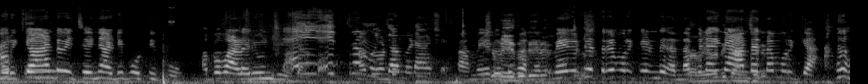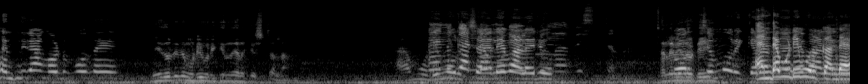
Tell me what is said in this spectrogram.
മുറിക്കാണ്ട് വെച്ച് കഴിഞ്ഞാൽ അടി പൊട്ടിപ്പോവും. അപ്പൊ വളരും ചെയ്യും. മേതുട്ടി എത്ര മുറിക്കുന്നുണ്ട് എന്നാ പിന്നെ ഞാൻ തന്നെ മുറിക്കാം. എന്തിനാ അങ്ങോട്ട് പോകുന്നത് മേതുട്ടിന്റെ മുടി മുറിക്കുന്നത് എനിക്ക് ഇഷ്ടമല്ല ആ മുടി മുറിച്ചാലേ വളരും. കുറച്ച് മുറിക്കണം എന്റെ മുടി മുറിക്കണ്ടേ?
